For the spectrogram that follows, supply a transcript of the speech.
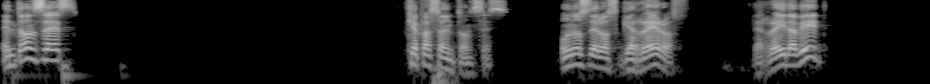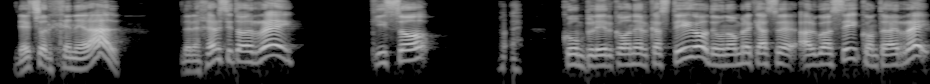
Entonces, ¿qué pasó entonces? Unos de los guerreros del rey David, de hecho el general del ejército del rey, quiso cumplir con el castigo de un hombre que hace algo así contra el rey.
